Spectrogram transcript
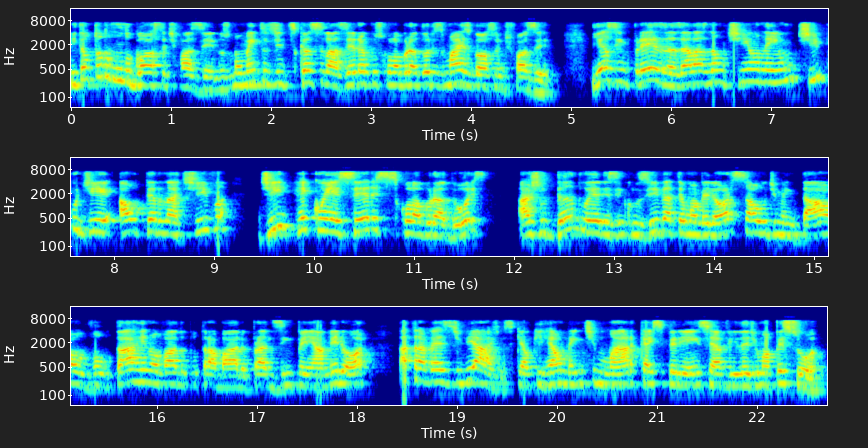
Então, todo mundo gosta de fazer. Nos momentos de descanso e lazer é o que os colaboradores mais gostam de fazer. E as empresas, elas não tinham nenhum tipo de alternativa de reconhecer esses colaboradores, ajudando eles, inclusive, a ter uma melhor saúde mental, voltar renovado para o trabalho para desempenhar melhor através de viagens, que é o que realmente marca a experiência e a vida de uma pessoa.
